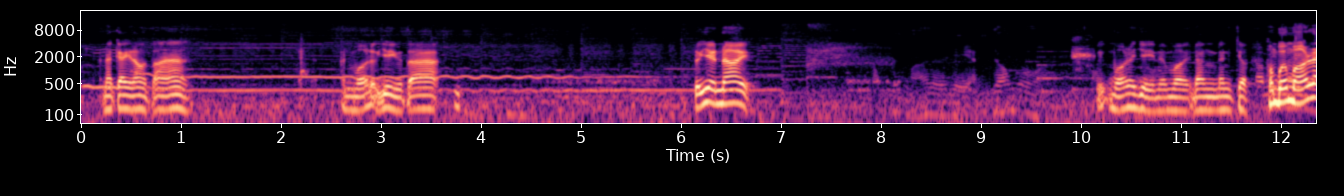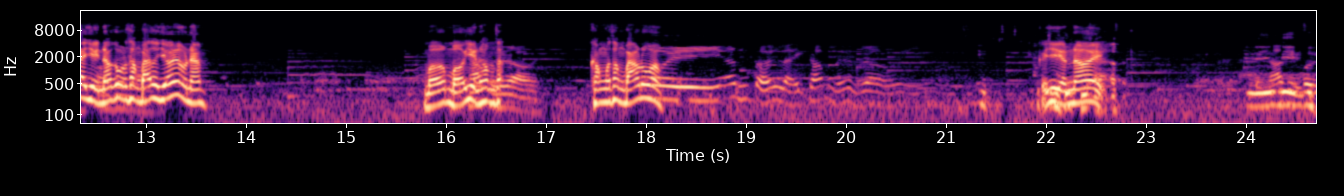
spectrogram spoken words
là cây đâu người ta? Anh mới được gì người ta? Được gì anh ơi. Biết mở ra gì anh em ơi đang đang chờ. Hôm bữa mở ra gì nó có thông báo thế giới không nam mở mở gì nó không th- không có thông báo đúng không? Ôi, anh tới lại khóc nữa rồi. cái gì anh ơi? Mừng.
